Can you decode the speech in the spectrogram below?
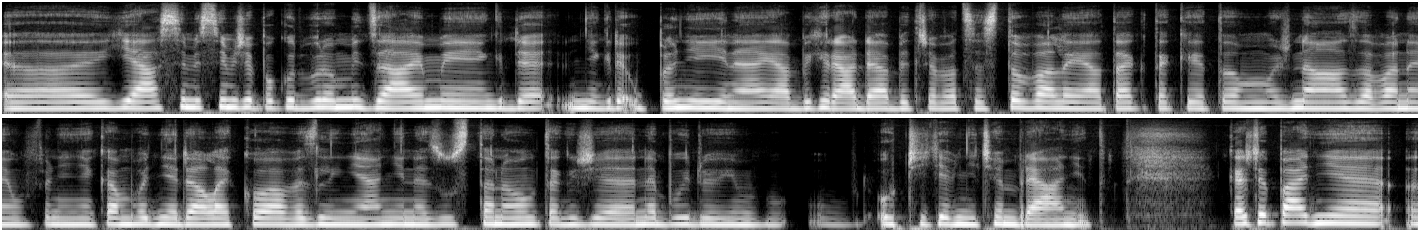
E, já si myslím, že pokud budou mít zájmy kde, někde úplně jiné, já bych ráda, aby třeba cestovali a tak, tak je to možná zavané úplně někam hodně daleko a ve Zlíně ani nezůstanou, takže nebudu jim určitě v ničem bránit. Každopádně e,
